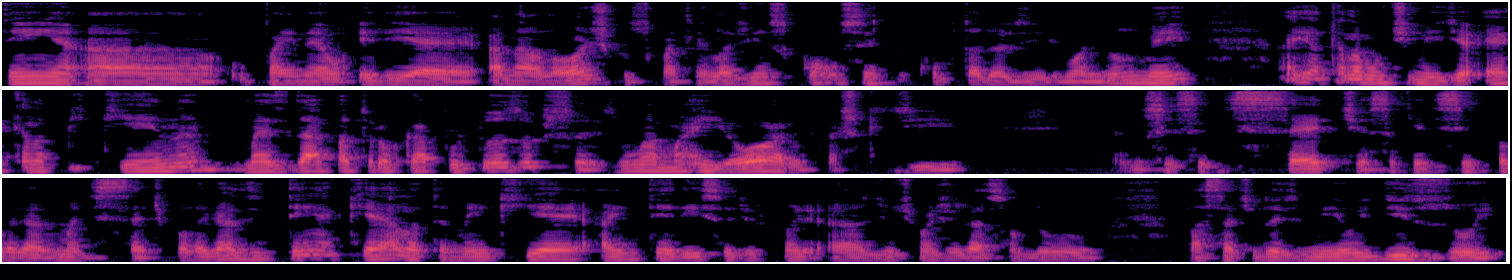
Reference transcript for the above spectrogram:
Tem a, o painel, ele é analógico, os quatro reloginhos com o computadorzinho de módulo no meio. Aí a tela multimídia é aquela pequena, mas dá para trocar por duas opções. Uma maior, acho que de, não sei se é de 7, essa aqui é de 5 polegadas, uma de 7 polegadas. E tem aquela também que é a inteiriça de de última geração do Passat 2018.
